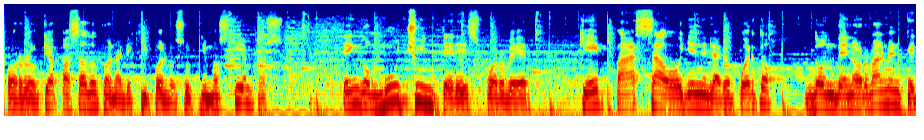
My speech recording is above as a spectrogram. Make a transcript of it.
por lo que ha pasado con el equipo en los últimos tiempos. Tengo mucho interés por ver qué pasa hoy en el aeropuerto, donde normalmente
